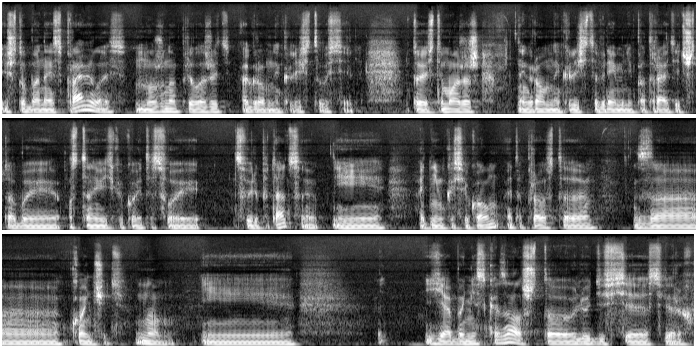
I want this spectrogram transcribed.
И чтобы она исправилась, нужно приложить огромное количество усилий. То есть ты можешь огромное количество времени потратить, чтобы установить какую-то свой, свою репутацию, и одним косяком это просто закончить. Ну, и я бы не сказал, что люди все сверх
